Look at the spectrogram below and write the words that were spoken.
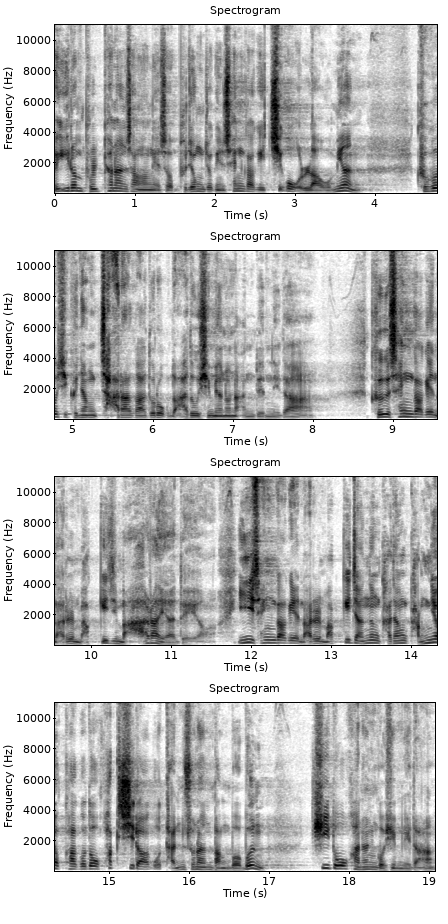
이런 불편한 상황에서 부정적인 생각이 치고 올라오면 그것이 그냥 자라가도록 놔두시면 안 됩니다. 그 생각에 나를 맡기지 말아야 돼요. 이 생각에 나를 맡기지 않는 가장 강력하고도 확실하고 단순한 방법은 기도하는 것입니다.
